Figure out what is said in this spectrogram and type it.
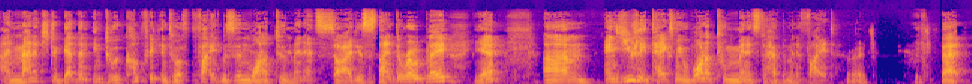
I managed to get them into a conflict, into a fight within one or two minutes. So I just designed the role play, yeah. Um, and usually it takes me one or two minutes to have them in a fight. Right. But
